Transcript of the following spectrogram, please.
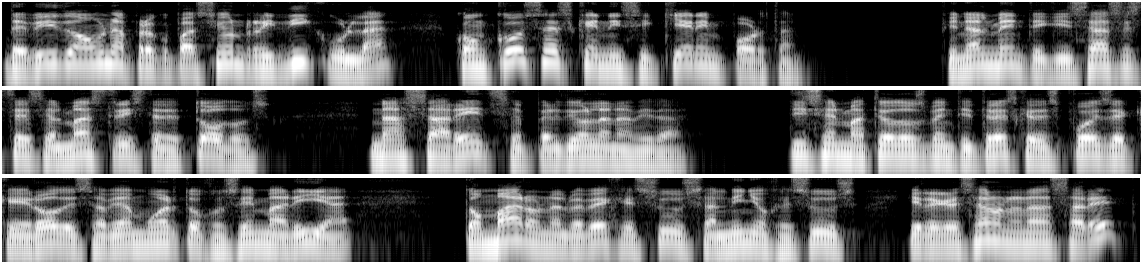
debido a una preocupación ridícula con cosas que ni siquiera importan. Finalmente, y quizás este es el más triste de todos, Nazaret se perdió en la Navidad. Dice en Mateo 2.23 que después de que Herodes había muerto José y María, tomaron al bebé Jesús, al niño Jesús, y regresaron a Nazaret.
